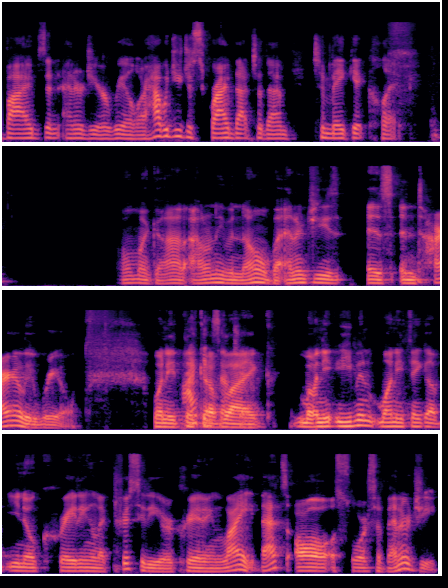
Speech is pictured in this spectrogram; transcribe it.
vibes and energy are real or how would you describe that to them to make it click oh my god i don't even know but energy is, is entirely real when you think, think of so like too. when you even when you think of you know creating electricity or creating light that's all a source of energy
